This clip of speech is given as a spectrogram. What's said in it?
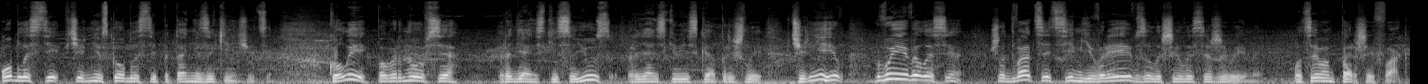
області, в Чернігівській області питання закінчується. Коли повернувся Радянський Союз, радянські війська прийшли в Чернігів, виявилося, що 27 євреїв залишилися живими. Оце вам перший факт.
